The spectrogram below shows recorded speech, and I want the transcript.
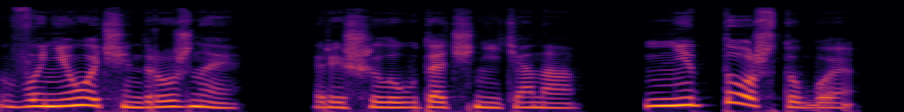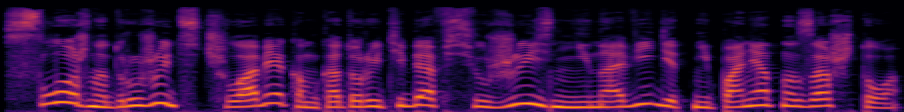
«Вы не очень дружны», — решила уточнить она. «Не то чтобы. Сложно дружить с человеком, который тебя всю жизнь ненавидит непонятно за что.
